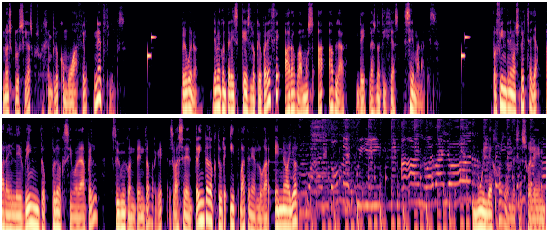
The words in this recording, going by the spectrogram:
no exclusivas, pues por ejemplo, como hace Netflix. Pero bueno, ya me contaréis qué es lo que parece, ahora vamos a hablar de las noticias semanales. Por fin tenemos fecha ya para el evento próximo de Apple. Estoy muy contento porque va a ser el 30 de octubre y va a tener lugar en Nueva York muy lejos de donde se suelen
